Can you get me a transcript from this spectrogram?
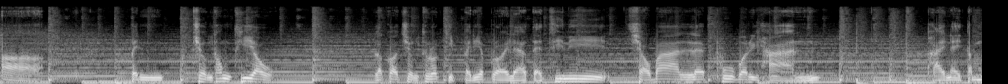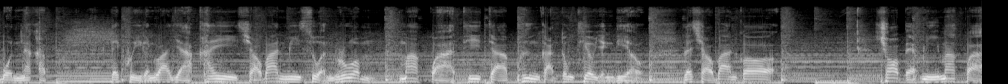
เอ่อเป็นเชิงท่องเที่ยว แล้วก็เชิงธุรกิจไปเรียบร้อยแล้ว แต่ที่นี่ชาวบ้านและผู้บริหารภายในตำบลนะครับ ได้คุยกันว่าอยากให้ชาวบ้านมีส่วนร่วมมากกว่าที่จะพึ่งการท่องเที่ยวอย่างเดียว และชาวบ้านก็ชอบแบบนี้มากกว่า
